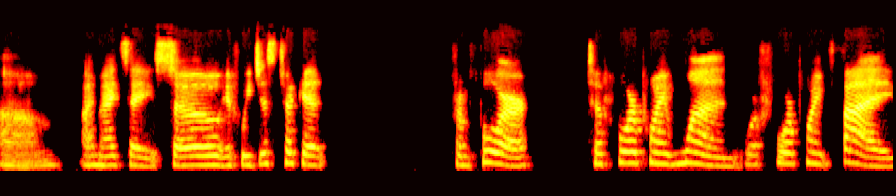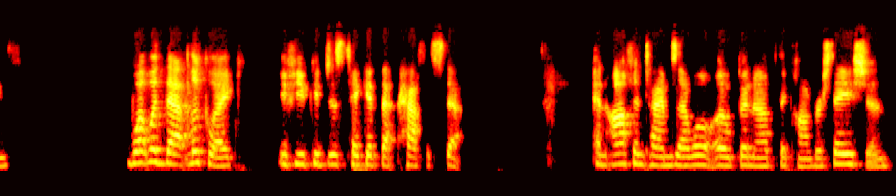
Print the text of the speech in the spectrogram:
Um, I might say, so if we just took it from four to 4.1 or 4.5, what would that look like if you could just take it that half a step? And oftentimes that will open up the conversation.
